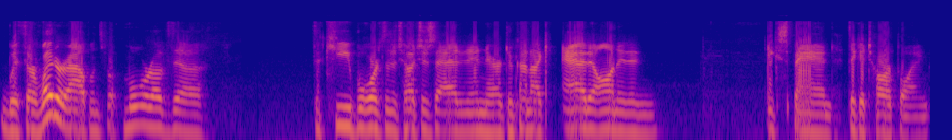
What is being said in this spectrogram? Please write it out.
with their later albums, but more of the the keyboards and the touches added in there to kind of like add on it and expand the guitar playing.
